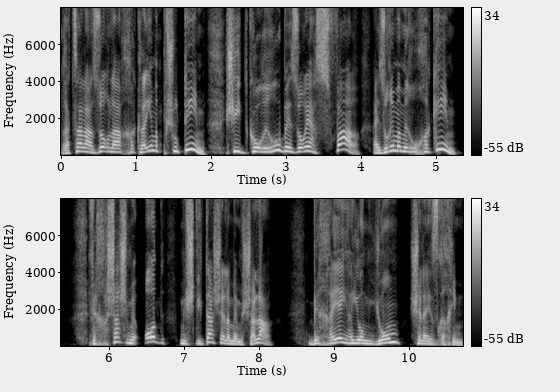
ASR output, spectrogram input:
רצה לעזור לחקלאים הפשוטים שהתגוררו באזורי הספר, האזורים המרוחקים, וחשש מאוד משליטה של הממשלה בחיי היום-יום של האזרחים.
